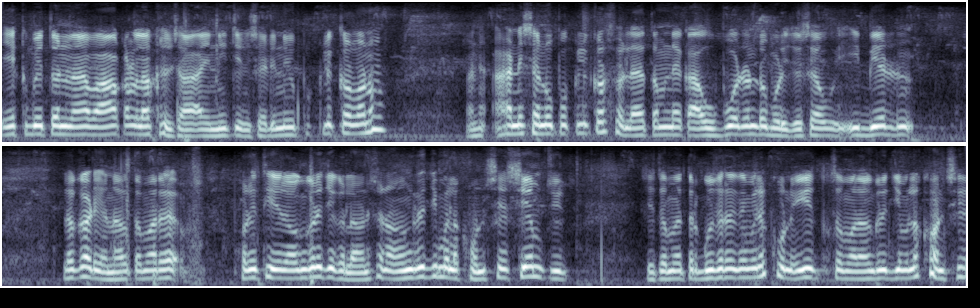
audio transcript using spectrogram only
એક, બે, ત્રણ આવા આંકડા લખેલ છે. આ નીચેની સાઈડ એની ઉપર ક્લિક કરવાનું. અને આ નિશાન ઉપર ક્લિક કરશો એટલે તમને એક આ ઊભો દંડો મળી જશે. એ બે લગાડી અને હવે તમારે ફરીથી અંગ્રેજી કરવાનું છે અને અંગ્રેજીમાં લખવાનું છે સેમ ચીજ. જે તમે અત્યારે ગુજરાતીમાં લખો ને એ તમારે અંગ્રેજીમાં લખવાનું છે.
